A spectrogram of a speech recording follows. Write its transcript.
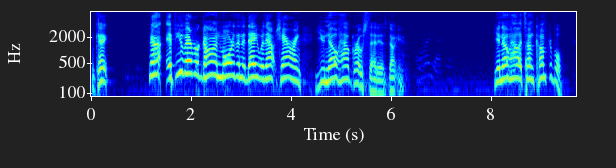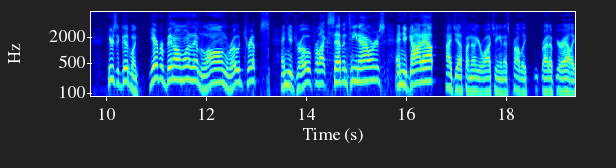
okay. Now, if you've ever gone more than a day without showering, you know how gross that is, don't you? You know how it's uncomfortable. Here's a good one. You ever been on one of them long road trips and you drove for like 17 hours and you got out? Hi, Jeff. I know you're watching, and that's probably right up your alley.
